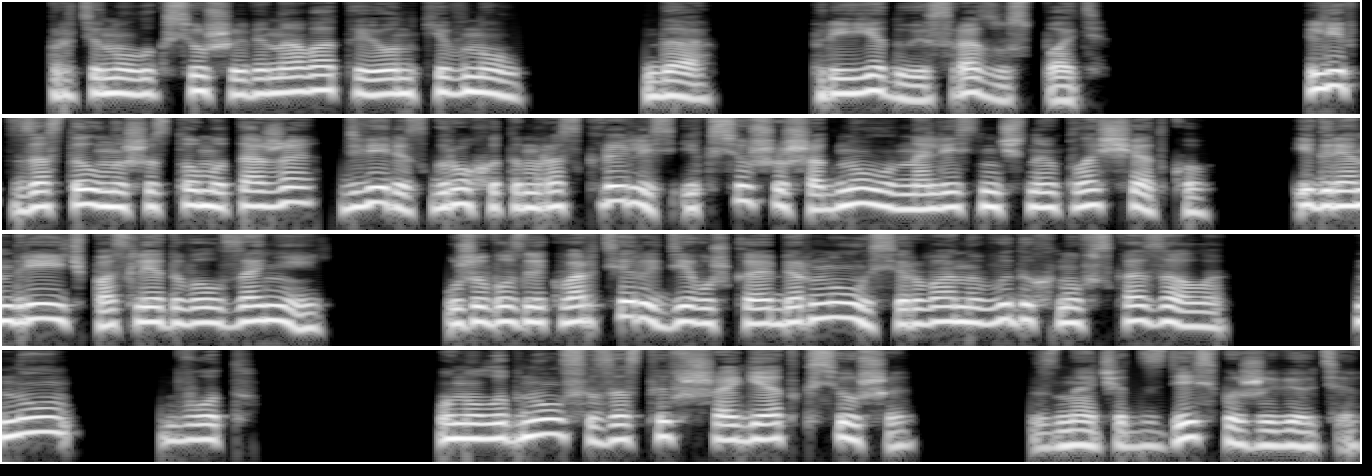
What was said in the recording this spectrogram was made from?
— протянула Ксюша виновата, и он кивнул. «Да, приеду и сразу спать». Лифт застыл на шестом этаже, двери с грохотом раскрылись, и Ксюша шагнула на лестничную площадку. Игорь Андреевич последовал за ней. Уже возле квартиры девушка обернулась и, рвано выдохнув, сказала «Ну, вот». Он улыбнулся, застыв в шаге от Ксюши. «Значит, здесь вы живете?»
